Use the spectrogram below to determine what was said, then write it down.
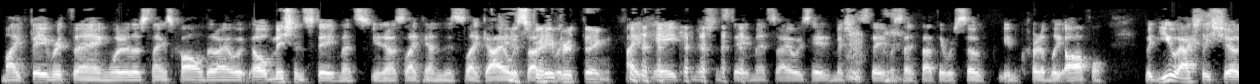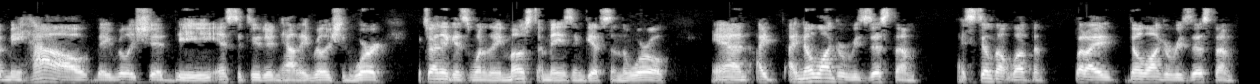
my favorite thing. What are those things called that I would? Oh, mission statements. You know, it's like and it's like I always His thought were- favorite thing. I hate mission statements. I always hated mission statements. I thought they were so incredibly awful. But you actually showed me how they really should be instituted and how they really should work, which I think is one of the most amazing gifts in the world. And I, I no longer resist them. I still don't love them, but I no longer resist them.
